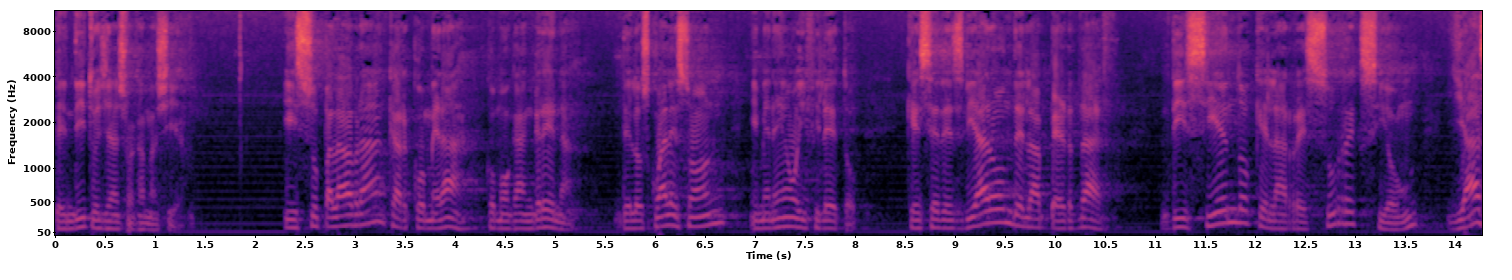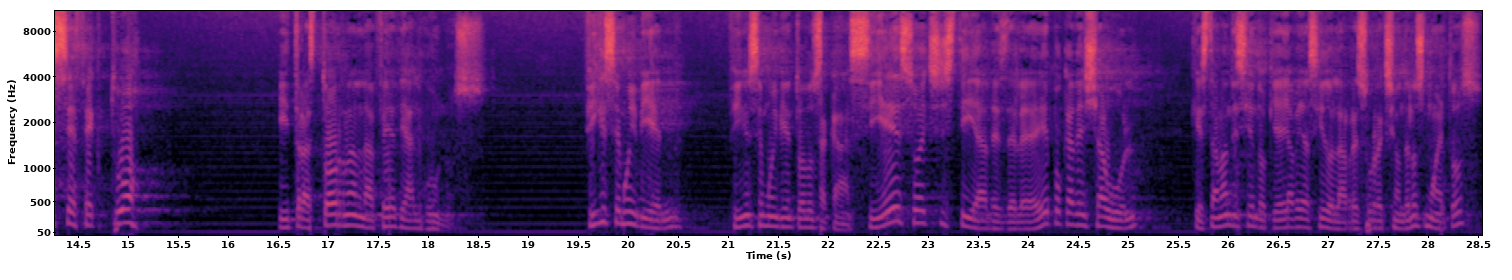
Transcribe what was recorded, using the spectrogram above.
Bendito es Yahshua HaMashiach. Y su palabra carcomerá como gangrena, de los cuales son Himeneo y Fileto, que se desviaron de la verdad, diciendo que la resurrección ya se efectuó y trastornan la fe de algunos. Fíjese muy bien, fíjense muy bien todos acá, si eso existía desde la época de Shaul, que estaban diciendo que ya había sido la resurrección de los muertos,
